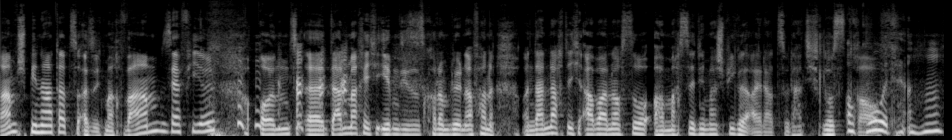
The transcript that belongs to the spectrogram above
Rahmspinat dazu, also ich mache warm sehr viel und äh, dann mache ich eben dieses Cordon Bleu in der Pfanne. Und dann dachte ich aber noch so, oh, machst du dir mal Spiegelei dazu? Da hatte ich Lust Oh drauf. gut. Mhm.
